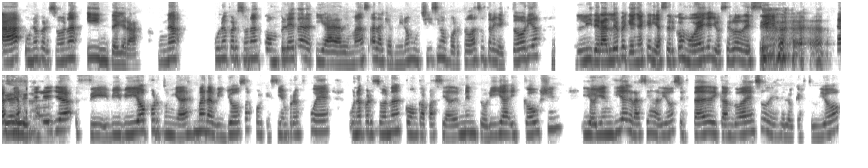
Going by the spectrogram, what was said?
a una persona íntegra, una, una persona completa y además a la que admiro muchísimo por toda su trayectoria, literal de pequeña quería ser como ella, yo se lo decía. Gracias a ella, sí, viví oportunidades maravillosas porque siempre fue una persona con capacidad de mentoría y coaching y hoy en día, gracias a Dios, se está dedicando a eso desde lo que estudió,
